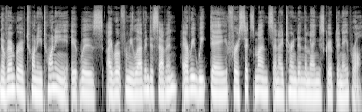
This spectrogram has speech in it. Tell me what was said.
November of 2020, it was, I wrote from 11 to 7 every weekday for six months and I turned in the manuscript in April.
